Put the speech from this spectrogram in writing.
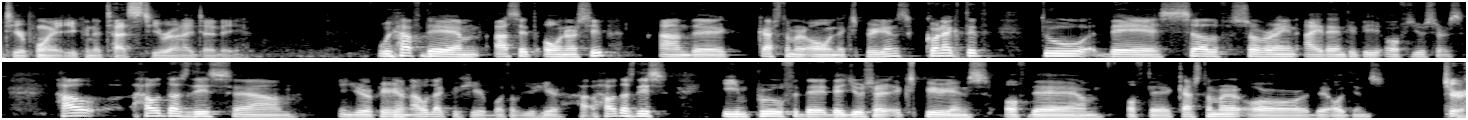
to your point, you can attest to your own identity we have the um, asset ownership and the customer owned experience connected to the self sovereign identity of users. How how does this, um, in your opinion, I would like to hear both of you here. How, how does this improve the, the user experience of the um, of the customer or the audience? Sure.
